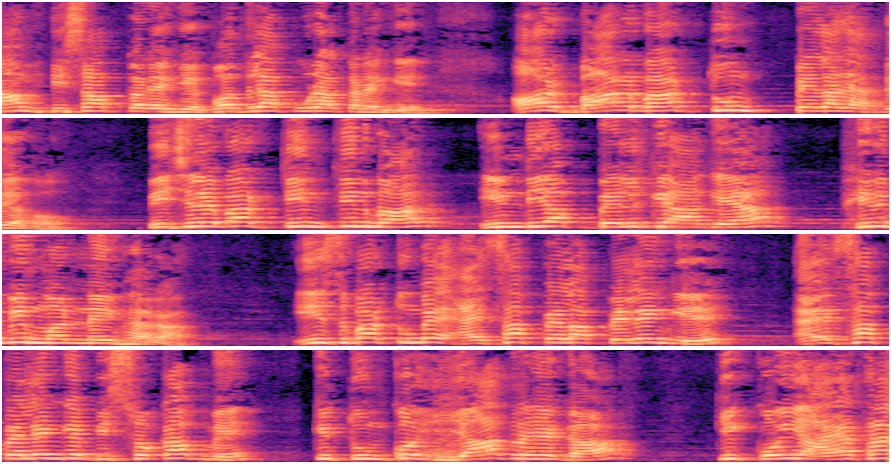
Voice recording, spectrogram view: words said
हम हिसाब करेंगे बदला पूरा करेंगे और बार बार तुम पेला जाते हो पिछले बार तीन तीन बार इंडिया पेल के आ गया फिर भी मन नहीं भरा इस बार तुम्हें ऐसा पेला पेलेंगे ऐसा पेलेंगे विश्व कप में कि तुमको याद रहेगा कि कोई आया था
